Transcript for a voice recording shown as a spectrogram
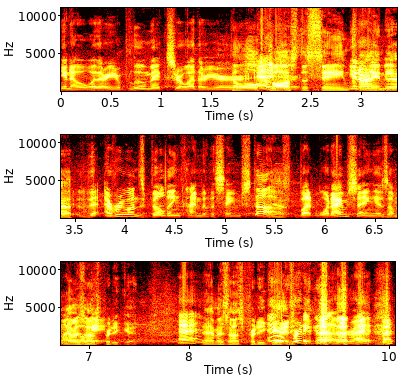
you know, whether you're Bluemix or whether you're They'll all Azure, cost the same You know kinda- what I mean? The- everyone's building kind of the same stuff. Yeah. But what I'm saying is, I'm like, Amazon's okay, pretty good. eh? Amazon's pretty Yeah, good. pretty good, right? But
